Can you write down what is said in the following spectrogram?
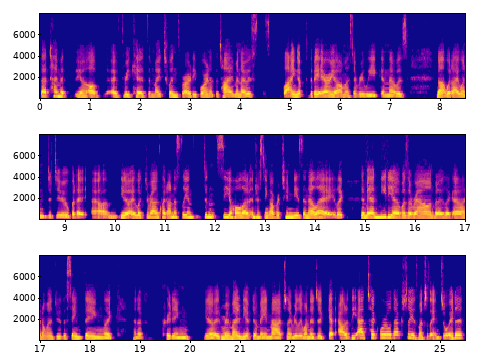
that time at you know all i have three kids and my twins were already born at the time and i was flying up to the bay area almost every week and that was not what I wanted to do. But I, um, you know, I looked around quite honestly and didn't see a whole lot of interesting opportunities in LA. Like demand media was around, but I was like, oh, I don't want to do the same thing. Like kind of creating. You know, it reminded me of Domain Match, and I really wanted to get out of the ad tech world actually, as much as I enjoyed it.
